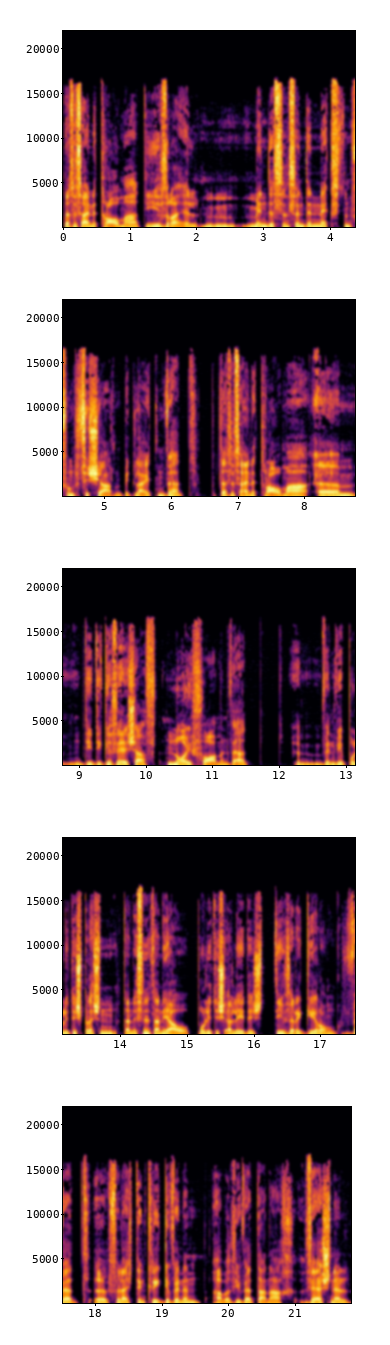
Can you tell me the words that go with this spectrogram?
Das ist eine Trauma, die Israel mindestens in den nächsten 50 Jahren begleiten wird. Das ist eine Trauma, ähm, die die Gesellschaft neu formen wird. Ähm, wenn wir politisch sprechen, dann ist Netanyahu politisch erledigt. Diese Regierung wird äh, vielleicht den Krieg gewinnen, aber sie wird danach sehr schnell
